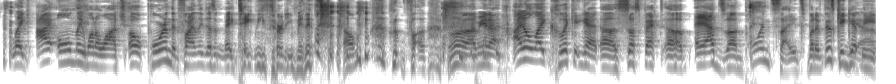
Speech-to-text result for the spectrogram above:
like I only want to watch oh porn that finally doesn't make take me 30 minutes to come. Uh, I mean I, I don't like clicking at uh suspect uh ads on porn sites, but if this can get Yeah. me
